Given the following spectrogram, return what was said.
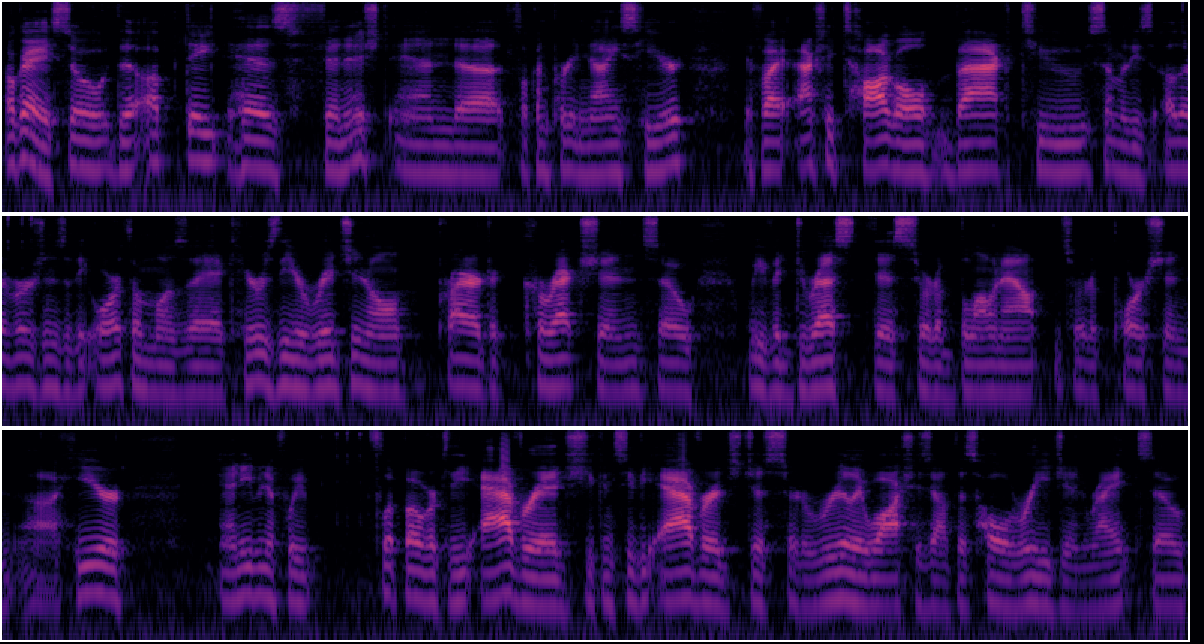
Okay, so the update has finished and uh, it's looking pretty nice here. If I actually toggle back to some of these other versions of the orthomosaic, here's the original prior to correction. So we've addressed this sort of blown out sort of portion uh, here. And even if we flip over to the average, you can see the average just sort of really washes out this whole region, right? So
